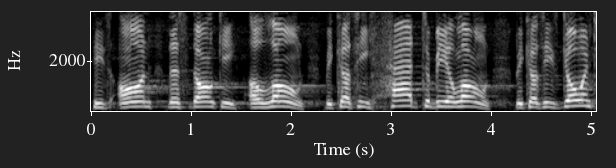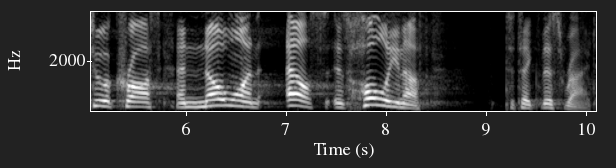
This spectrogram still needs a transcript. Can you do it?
He's on this donkey alone because he had to be alone, because he's going to a cross and no one else is holy enough to take this ride.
